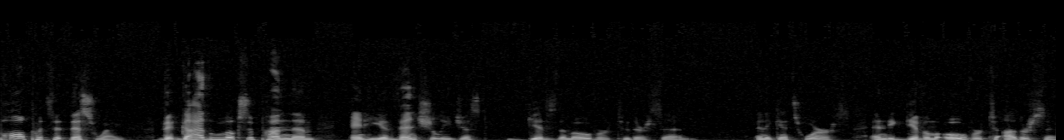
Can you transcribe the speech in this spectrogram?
Paul puts it this way that God looks upon them and He eventually just gives them over to their sin. And it gets worse. And they give them over to other sins.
